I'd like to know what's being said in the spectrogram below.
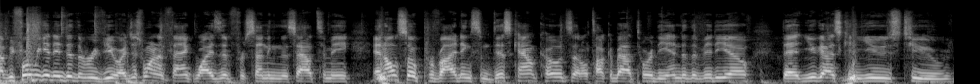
Now, before we get into the review, I just want to thank Whyzyv for sending this out to me and also providing some discount codes that I'll talk about toward the end of the video that you guys can use to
